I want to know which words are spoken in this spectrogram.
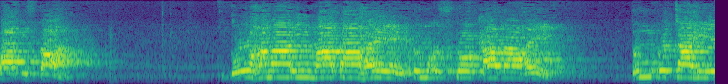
পাকিস্তান। দো হামারি মাতা হ্যায় তুম উসকো খাতা হ্যায় তুমকো চাহিয়ে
